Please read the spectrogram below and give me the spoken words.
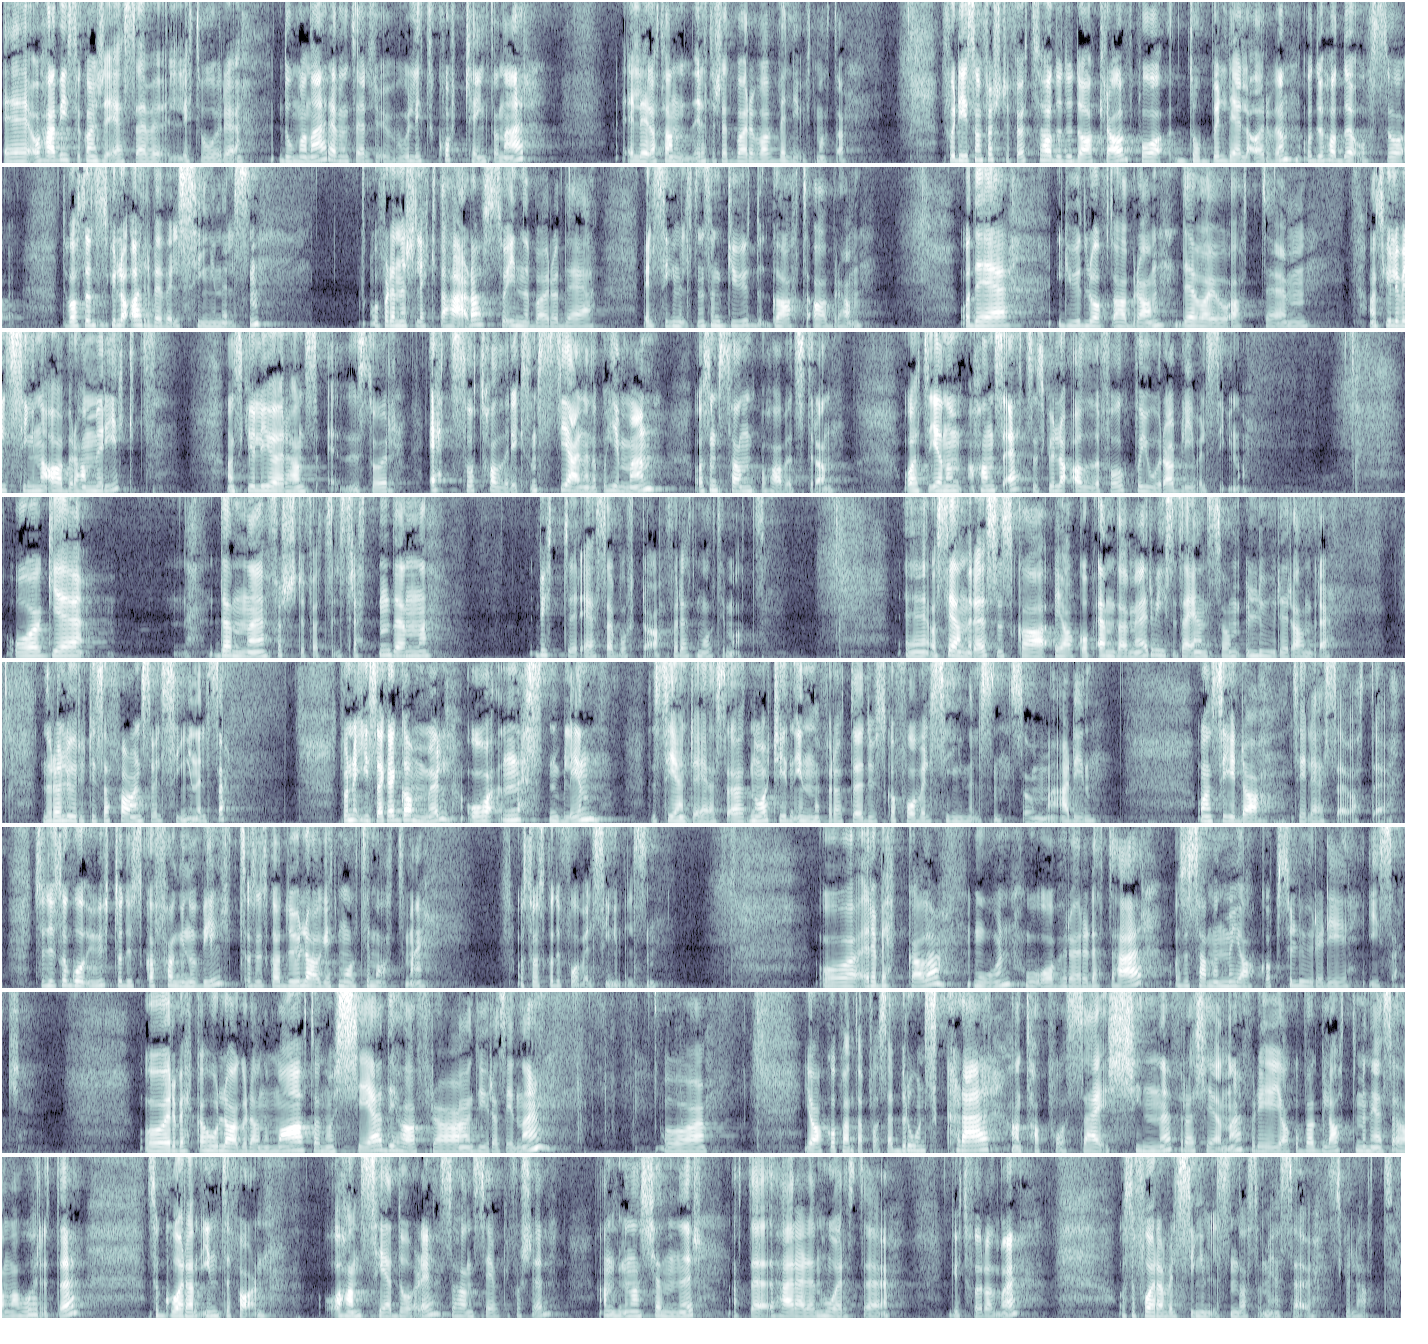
Eh, og her viser kanskje Esau litt hvor uh, dum han er, eventuelt hvor litt korttenkt han er. Eller at han rett og slett bare var veldig utmatta. Fordi som førstefødt så hadde du da krav på dobbel del av arven. Og du hadde også, det var også den som skulle arve velsignelsen. Og for denne slekta her da, så innebar jo det velsignelsen som Gud ga til Abraham. Og det Gud lovte Abraham, det var jo at um, han skulle velsigne Abraham rikt. Han skulle gjøre hans sår ett så tallrik som stjernene på himmelen og som sand på havets strand. Og at gjennom hans ett så skulle alle folk på jorda bli velsigna. Og eh, denne førstefødselsretten, den bytter Esau bort da for et måltid mat. Eh, og Senere så skal Jakob enda mer vise seg en som lurer andre. Når han lurer til seg farens velsignelse. For når Isak er gammel og nesten blind, så sier han til Esau at nå er tiden inne for at du skal få velsignelsen som er din. Og han sier da til Esau at eh, så du skal gå ut og du skal fange noe vilt, og så skal du lage et måltid mat til meg. Og så skal du få velsignelsen. Og Rebekka, da, moren, hun overhører dette her. Og så sammen med Jakob så lurer de Isak. Og Rebekka lager da noe mat av noe skje de har fra dyra sine. Og Jakob han tar på seg brorens klær, han tar på seg skinnet fra skjeene fordi Jakob var glatt, men Esau var hårete. Så går han inn til faren, og han ser dårlig, så han ser jo ikke forskjell. Han, men han kjenner at det, her er det en hårete gutt foran meg. Og så får han velsignelsen da, som Esau skulle hatt.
